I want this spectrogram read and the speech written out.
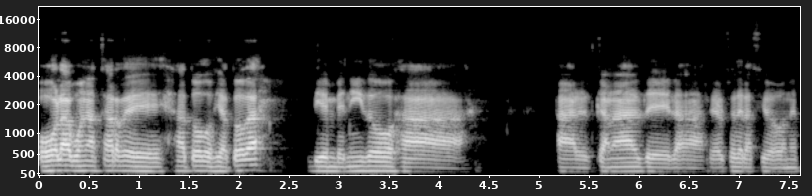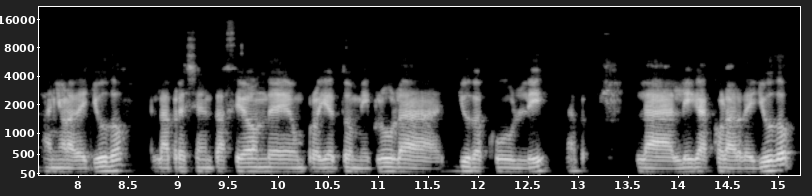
Hola, buenas tardes a todos y a todas. Bienvenidos a, al canal de la Real Federación Española de Judo, la presentación de un proyecto en mi club, la Judo School League, la, Liga Escolar de Judo.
